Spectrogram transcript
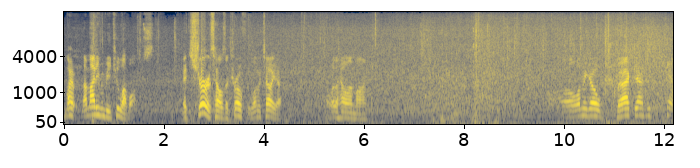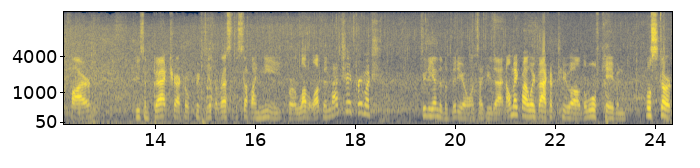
Might, that might even be two level ups. It sure as hell is a trophy, let me tell you. Where the hell am I? Uh, let me go back down to the campfire. Do some backtrack real quick to get the rest of the stuff I need for a level up. And that should pretty much be the end of the video once I do that. And I'll make my way back up to uh, the wolf cave and we'll start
